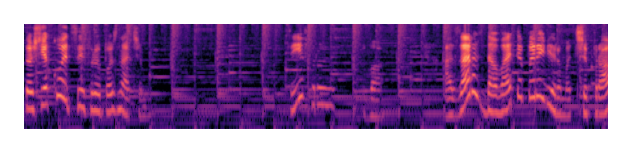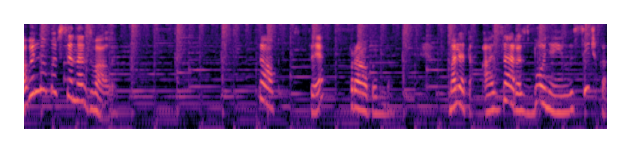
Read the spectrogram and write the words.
Тож якою цифрою позначимо? Цифрою 2. А зараз давайте перевіримо, чи правильно ми все назвали. Так, все правильно. Малята, а зараз Боня і Лисичка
